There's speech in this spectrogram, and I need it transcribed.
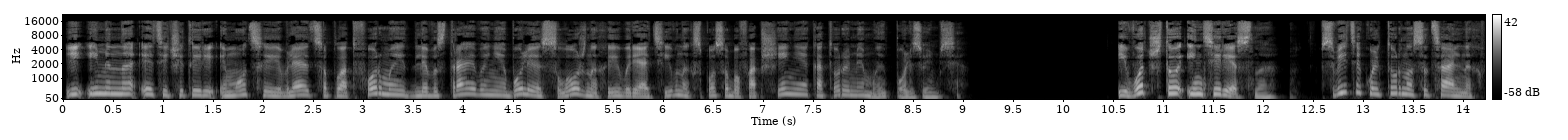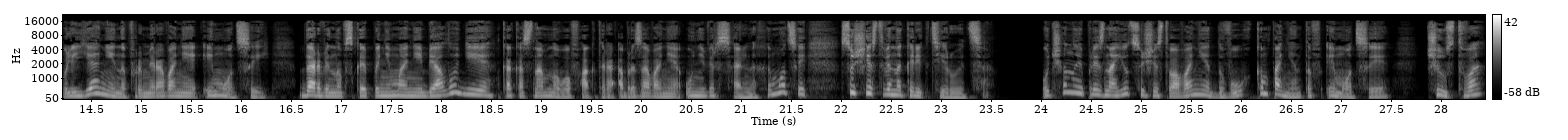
И именно эти четыре эмоции являются платформой для выстраивания более сложных и вариативных способов общения, которыми мы пользуемся. И вот что интересно. В свете культурно-социальных влияний на формирование эмоций. Дарвиновское понимание биологии как основного фактора образования универсальных эмоций существенно корректируется. Ученые признают существование двух компонентов эмоции: чувство,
